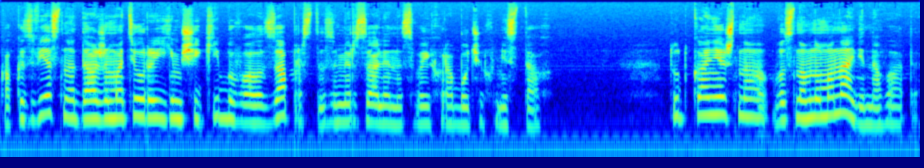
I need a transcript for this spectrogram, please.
Как известно, даже матерые ямщики, бывало, запросто замерзали на своих рабочих местах. Тут, конечно, в основном она виновата.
